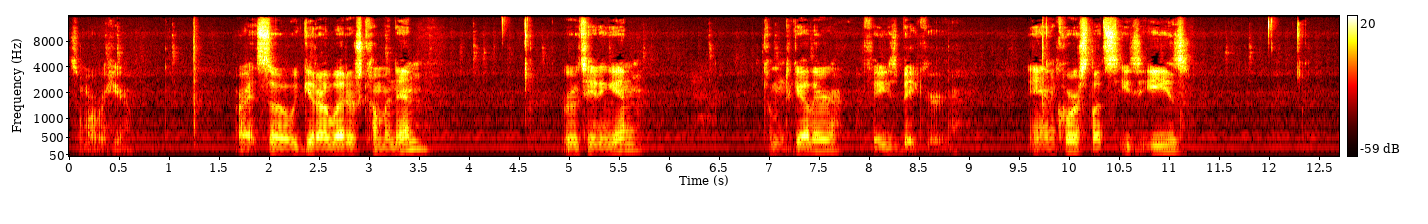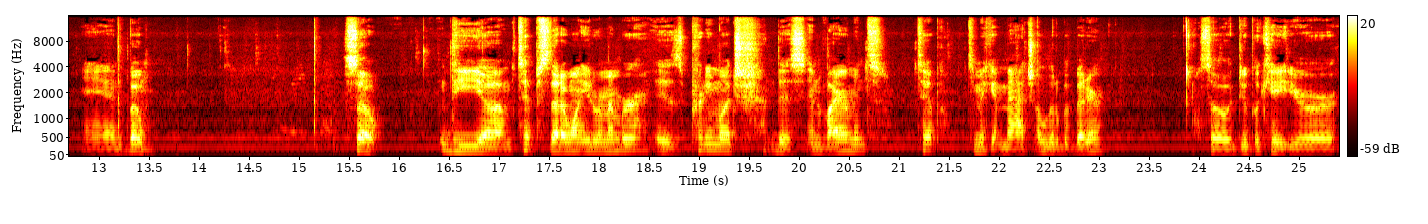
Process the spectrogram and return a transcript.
somewhere over here. Alright, so we get our letters coming in, rotating in, coming together, phase baker. And of course, let's easy ease, and boom. So, the um, tips that I want you to remember is pretty much this environment tip to make it match a little bit better. So duplicate your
